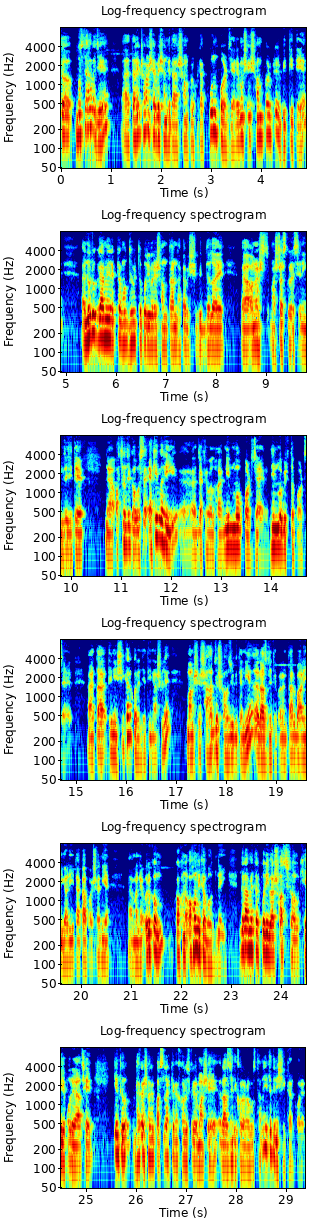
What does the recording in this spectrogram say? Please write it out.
তো বুঝতে হবে যে তারেক রহমান সাহেবের সঙ্গে তার সম্পর্কটা কোন পর্যায়ের এবং সেই সম্পর্কের ভিত্তিতে নুরু গ্রামের একটা মধ্যবিত্ত পরিবারের সন্তান ঢাকা বিশ্ববিদ্যালয়ে অনার্স মাস্টার্স করেছেন ইংরেজিতে অর্থনৈতিক অবস্থা একেবারেই যাকে বলা হয় নিম্ন পর্যায়ের, নিম্নবিত্ত পর্যায়ের। তা তিনি স্বীকার করেন যে তিনি আসলে মানুষের সাহায্য সহযোগিতা নিয়ে রাজনীতি করেন। তার বাড়ি, গাড়ি টাকা পয়সা নিয়ে মানে ওরকম কখনো অহমিকা বোধ নেই। গ্রামে তার পরিবার সচ্ছল খেয়ে পড়ে আছে, কিন্তু ঢাকা শহরে পাঁচ লাখ টাকা খরচ করে মাসে রাজনীতি করার অবস্থা নেই, এটা তিনি স্বীকার করেন।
